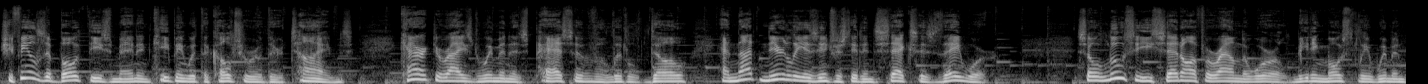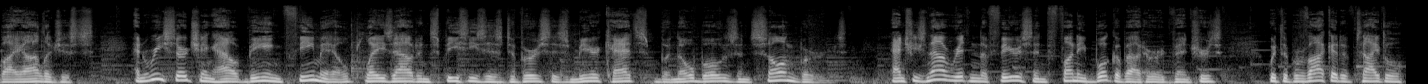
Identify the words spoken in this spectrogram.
She feels that both these men, in keeping with the culture of their times, characterized women as passive, a little dull, and not nearly as interested in sex as they were. So Lucy set off around the world, meeting mostly women biologists and researching how being female plays out in species as diverse as meerkats, bonobos, and songbirds. And she's now written a fierce and funny book about her adventures with the provocative title,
